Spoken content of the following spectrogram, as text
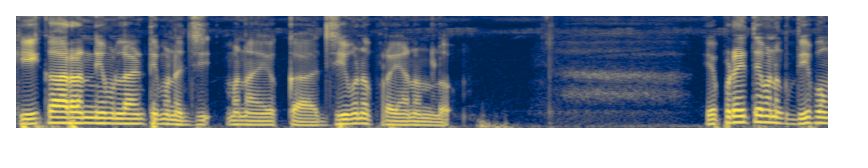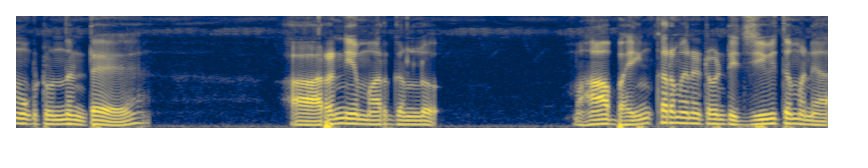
కీకారణ్యం లాంటి మన జీ మన యొక్క జీవన ప్రయాణంలో ఎప్పుడైతే మనకు దీపం ఒకటి ఉందంటే ఆ అరణ్య మార్గంలో మహాభయంకరమైనటువంటి జీవితం అనే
